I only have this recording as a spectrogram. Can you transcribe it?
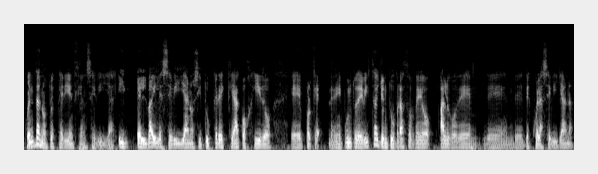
Cuéntanos tu experiencia en Sevilla y el baile sevillano, si tú crees que ha cogido eh, porque desde mi punto de vista yo en tus brazos veo algo de, escuela sevillana.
